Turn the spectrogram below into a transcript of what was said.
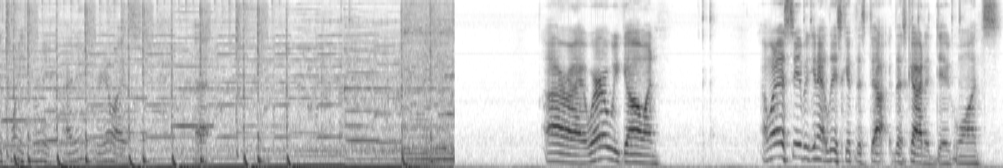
Only 23. I didn't realize that. where are we going? I want to see if we can at least get this this guy to dig once.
